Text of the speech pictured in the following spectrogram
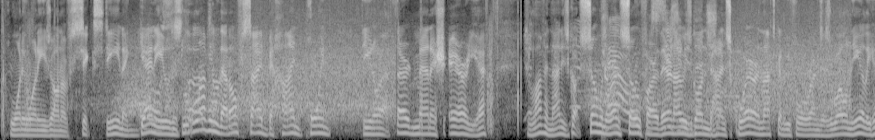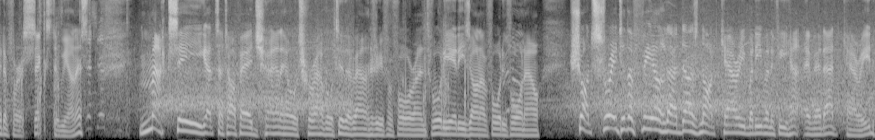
21 he's on of 16. Again, he was loving that offside behind point, you know, that third manish area. He's loving that. He's got so many runs so far there. Now he's gone behind square, and that's going to be four runs as well. Nearly hit it for a six, to be honest. Maxi gets a top edge, and he'll travel to the boundary for four runs. 48 he's on at 44 now. Shot straight to the field. That does not carry, but even if he had, if it had carried,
